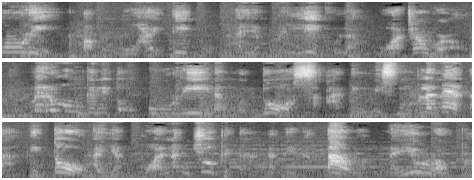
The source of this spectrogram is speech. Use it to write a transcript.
uri na pamumuhay dito ay ang pelikulang Waterworld. Mayroong ganitong uri ng mundo sa ating mismong planeta. Ito ay ang buwan ng Jupiter na tinatawag na Europa.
